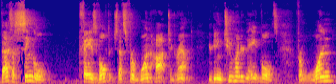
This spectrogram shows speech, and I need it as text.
that's a single phase voltage. That's for one hot to ground. You're getting 208 volts from one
